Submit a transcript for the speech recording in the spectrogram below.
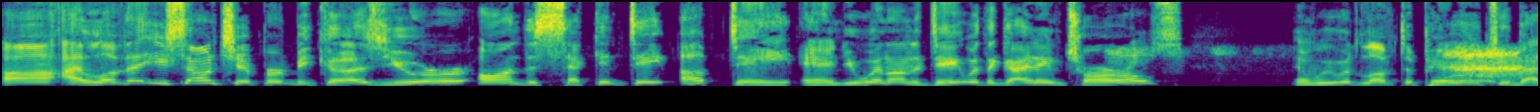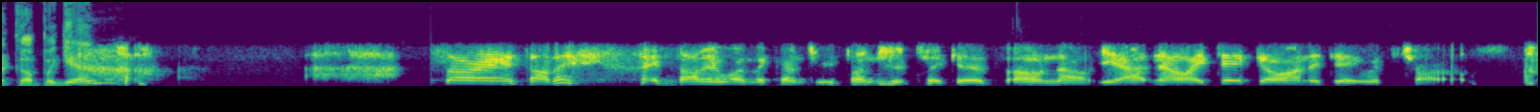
Uh, I love that you sound chipper because you're on the second date update and you went on a date with a guy named Charles. And we would love to pair you two back up again. Sorry, I thought I I thought I won the Country Thunder tickets. Oh no. Yeah, no, I did go on a date with Charles.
